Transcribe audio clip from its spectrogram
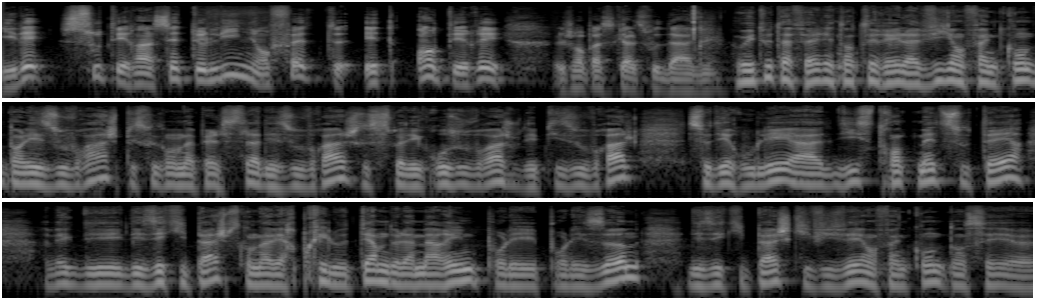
il est souterrain. Cette ligne, en fait, est enterrée, Jean-Pascal Soudagne. Oui, tout à fait. Elle est enterrée. La vie, en fin de compte, dans les ouvrages, puisqu'on appelle cela des ouvrages, que ce soit des gros ouvrages ou des petits ouvrages, se déroulait à 10, 30 mètres sous terre avec des, équipages, puisqu'on avait repris le terme de la marine pour les, pour les hommes, des équipages qui vivaient, en fin de compte, dans ces, euh,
